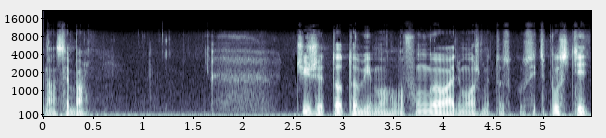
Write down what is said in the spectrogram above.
na seba. Čiže toto by mohlo fungovať, môžeme to skúsiť spustiť.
